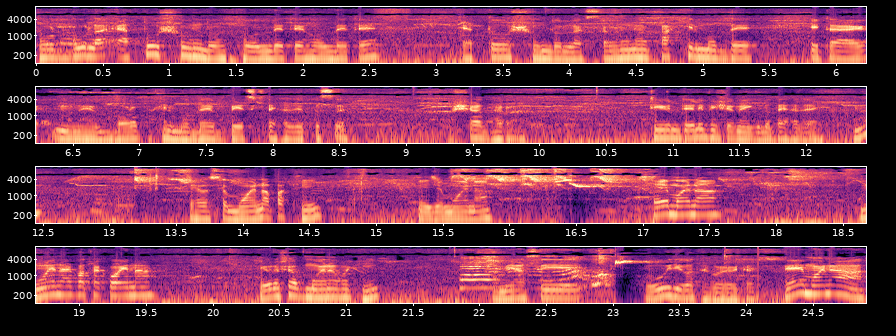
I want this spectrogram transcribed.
ঠোঁটগুলা এত সুন্দর, হলদেটে হলদেটে। এত সুন্দর লাগছে। মনে হয় পাখির মধ্যে এটা মানে বড় পাখির মধ্যে বেস্ট দেখা যেতেছে সাধারণ টিভি টেলিভিশনে এগুলো দেখা যায় হুম? এটা হচ্ছে ময়না পাখি। এই যে ময়না। এই ময়না। ময়না কথা কয় না। এগুলো সব ময়না পাখি। আমি আছি ওই যে কথা কয় ওইটা। এই ময়না।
